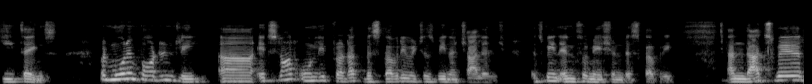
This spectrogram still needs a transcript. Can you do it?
key things. But more importantly, uh, it's not only product discovery which has been a challenge, it's been information discovery. And that's where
